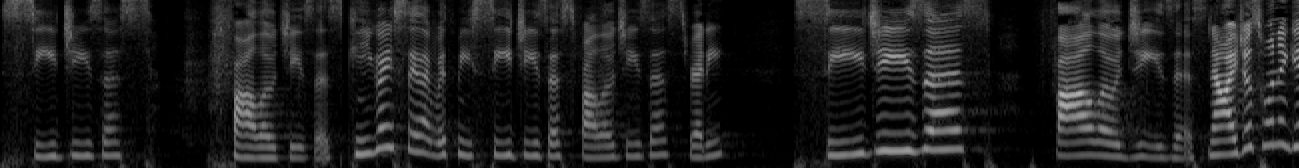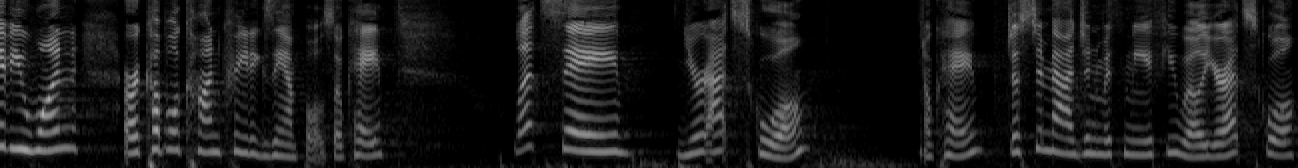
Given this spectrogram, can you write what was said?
see Jesus, follow Jesus. Can you guys say that with me? See Jesus, follow Jesus. Ready? See Jesus, follow Jesus. Now, I just want to give you one or a couple of concrete examples, okay? Let's say you're at school, okay? Just imagine with me, if you will, you're at school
